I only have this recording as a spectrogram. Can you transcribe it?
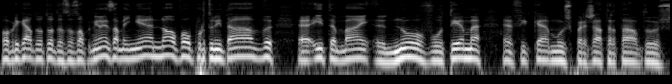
Obrigado a todas as opiniões. Amanhã, nova oportunidade e também novo tema. Ficamos para já tratados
